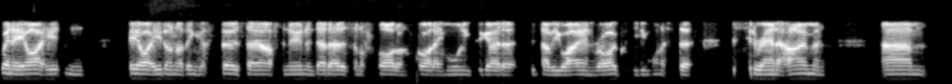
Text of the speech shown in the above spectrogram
when EI hit and EI hit on, I think a Thursday afternoon, and Dad had us on a flight on Friday morning to go to, to WA and ride because he didn't want us to sit around at home. And um,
